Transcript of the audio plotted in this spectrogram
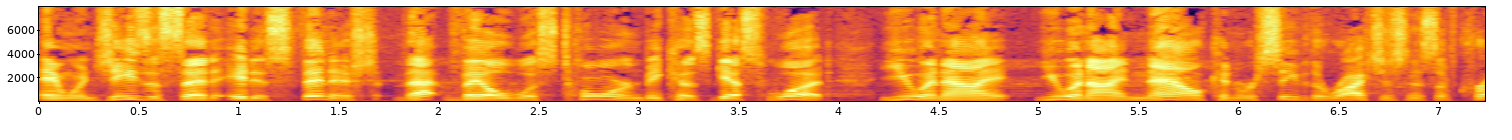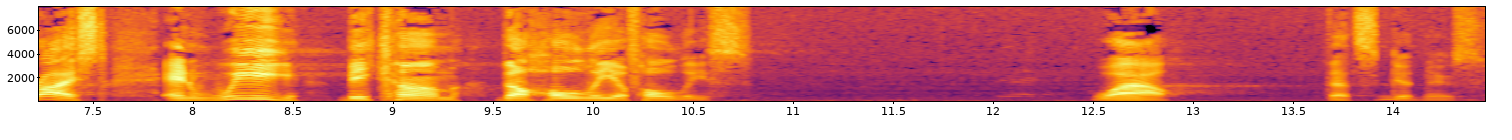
And when Jesus said it is finished, that veil was torn because guess what? You and I, you and I now can receive the righteousness of Christ and we become the holy of holies. Wow. That's good news.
